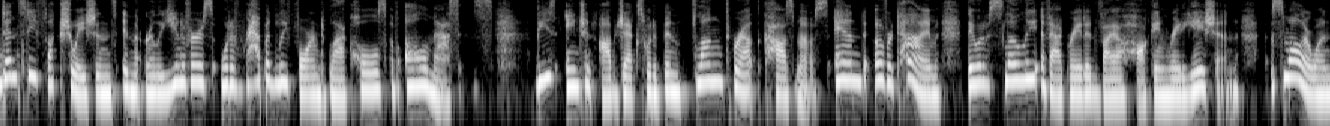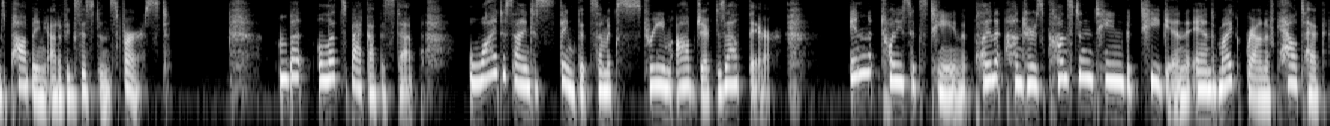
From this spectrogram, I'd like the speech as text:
Density fluctuations in the early universe would have rapidly formed black holes of all masses. These ancient objects would have been flung throughout the cosmos, and over time, they would have slowly evaporated via Hawking radiation, smaller ones popping out of existence first. But let's back up a step. Why do scientists think that some extreme object is out there? In 2016, planet hunters Konstantin Batygin and Mike Brown of Caltech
